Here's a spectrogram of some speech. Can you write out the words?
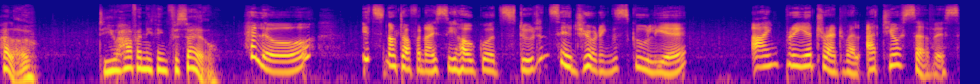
Hello. Do you have anything for sale? Hello. It's not often I see Hogwarts students here during the school year. I'm Bria Treadwell at your service,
